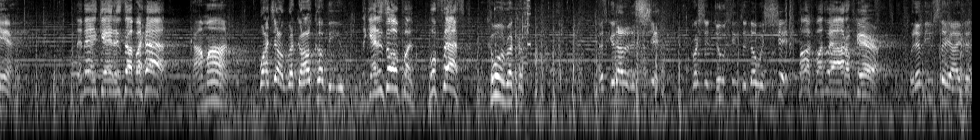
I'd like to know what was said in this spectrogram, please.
Near. The main gate is up ahead! Come on. Watch out, Recker. I'll cover you. The gate is open! Move fast! Come on, Recker. Let's get out of this shit. Russian dude seems to know his shit. Talk one way out of here! Whatever you say, Ivan.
